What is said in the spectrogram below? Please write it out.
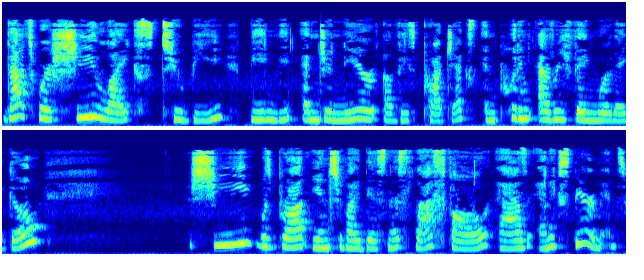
that's where she likes to be, being the engineer of these projects and putting everything where they go she was brought into my business last fall as an experiment.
